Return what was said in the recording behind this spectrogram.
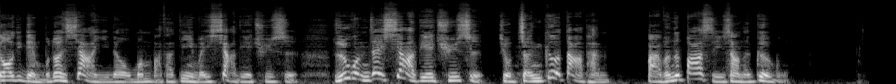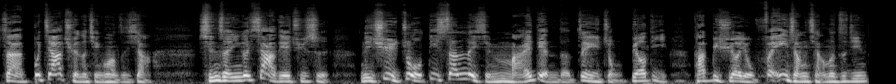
高低点不断下移的，我们把它定义为下跌趋势。如果你在下跌趋势，就整个大盘百分之八十以上的个股，在不加权的情况之下。形成一个下跌趋势，你去做第三类型买点的这一种标的，它必须要有非常强的资金，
